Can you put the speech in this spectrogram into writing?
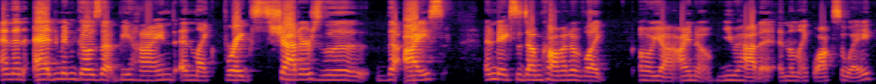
And then Edmund goes up behind and like breaks shatters the the ice and makes a dumb comment of like, Oh yeah, I know, you had it, and then like walks away.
